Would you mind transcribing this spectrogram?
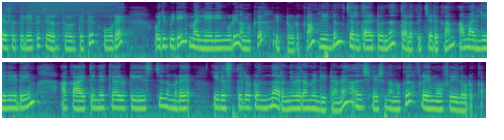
രസത്തിലേക്ക് ചേർത്ത് കൊടുത്തിട്ട് കൂടെ ഒരു പിടി മല്ലിയിലയും കൂടി നമുക്ക് ഇട്ട് കൊടുക്കാം. വീണ്ടും ചെറുതായിട്ടൊന്ന് തിളപ്പിച്ചെടുക്കാം. ആ മല്ലിയിലയുടെയും ആ കായത്തിന്റെയൊക്കെ ആ ഒരു ടേസ്റ്റ് നമ്മുടെ ഈ രസത്തിലോട്ടൊന്ന് ഇറങ്ങി വരാൻ വേണ്ടിയിട്ടാണ് അതിനുശേഷം നമുക്ക് ഫ്ലെയിം ഓഫ് ചെയ്ത് കൊടുക്കാം.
